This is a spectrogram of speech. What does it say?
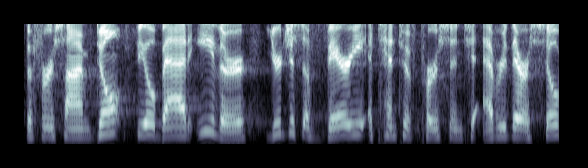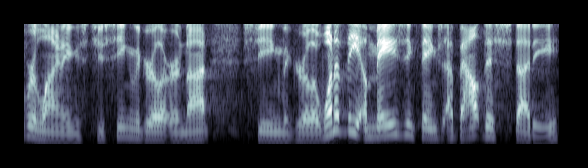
the first time, don't feel bad either. You're just a very attentive person to every. There are silver linings to seeing the gorilla or not seeing the gorilla. One of the amazing things about this study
